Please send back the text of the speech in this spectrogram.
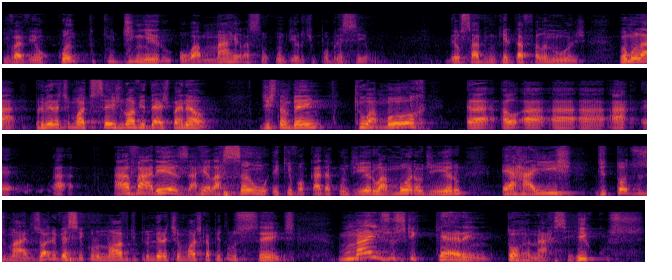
e vai ver o quanto que o dinheiro ou a má relação com o dinheiro te empobreceu. Deus sabe com que ele está falando hoje. Vamos lá, 1 Timóteo 6, 9 e 10, painel. Diz também que o amor, a, a, a, a, avareza, a relação equivocada com o dinheiro, o amor ao dinheiro, é a raiz de todos os males. Olha o versículo 9 de 1 Timóteo, capítulo 6. Mas os que querem tornar-se ricos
